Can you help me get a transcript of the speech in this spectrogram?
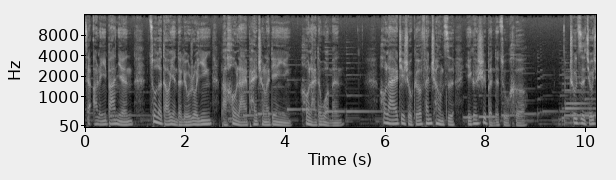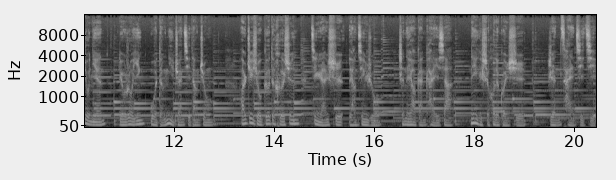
在二零一八年做了导演的刘若英，把后来拍成了电影《后来的我们》。后来这首歌翻唱自一个日本的组合，出自九九年刘若英《我等你》专辑当中。而这首歌的和声竟然是梁静茹，真的要感慨一下那个时候的滚石，人才济济。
